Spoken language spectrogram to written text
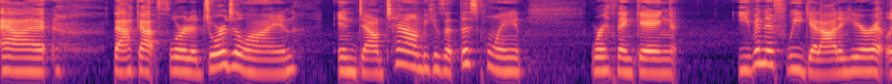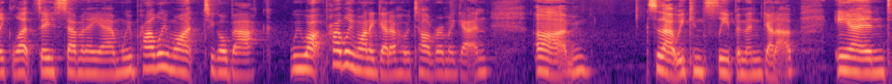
at back at Florida Georgia line in downtown because at this point we're thinking even if we get out of here at like let's say 7 a.m we probably want to go back we want probably want to get a hotel room again um, so that we can sleep and then get up. And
